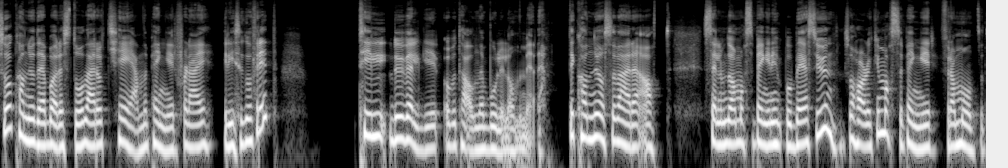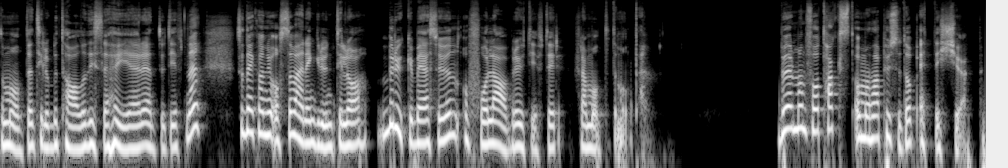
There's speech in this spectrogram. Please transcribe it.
så kan jo det bare stå der og tjene penger for deg risikofritt, til du velger å betale ned boliglånet med det. Det kan jo også være at selv om du har masse penger inne på BSU-en, så har du ikke masse penger fra måned til måned til å betale disse høye renteutgiftene. Så det kan jo også være en grunn til å bruke BSU-en og få lavere utgifter fra måned til måned. Bør man få takst om man har pusset opp etter kjøp?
